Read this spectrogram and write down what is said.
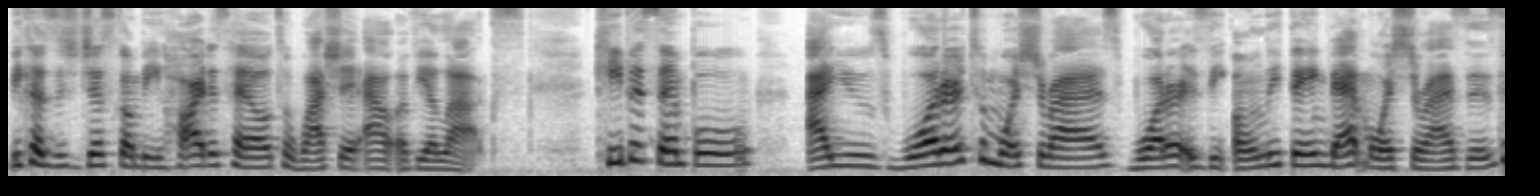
because it's just going to be hard as hell to wash it out of your locks. Keep it simple. I use water to moisturize. Water is the only thing that moisturizes.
